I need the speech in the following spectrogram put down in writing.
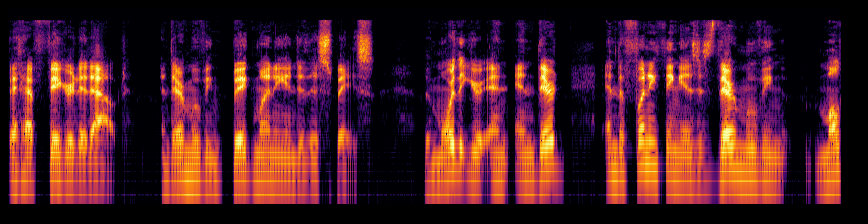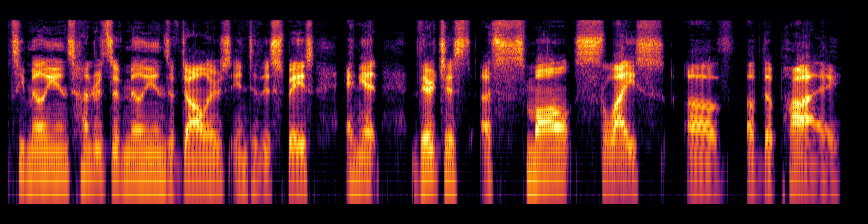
that have figured it out and they're moving big money into this space. The more that you're and and they're and the funny thing is is they're moving multi millions, hundreds of millions of dollars into this space and yet they're just a small slice of of the pie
